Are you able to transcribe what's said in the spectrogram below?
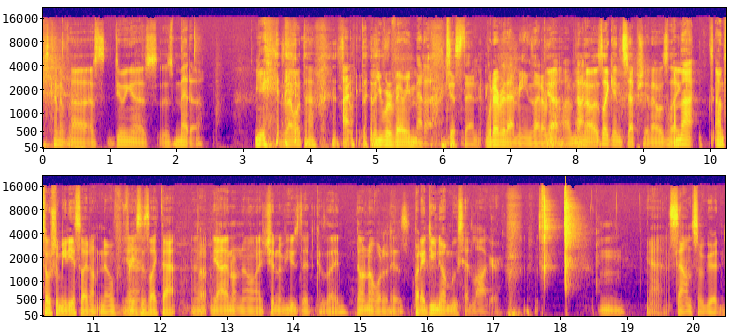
it's kind of uh, I was doing a, a meta. Yeah. Is that what that? Is that I, what that you were very meta just then. Whatever that means, I don't yeah, know. I'm not. No, it was like Inception. I was like, I'm not on social media, so I don't know Yeah. phrases like that. I But, yeah, I don't know. I shouldn't have used it because I don't know what it is. but I do know Moosehead Lager. Mm, Yeah, it sounds so good.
